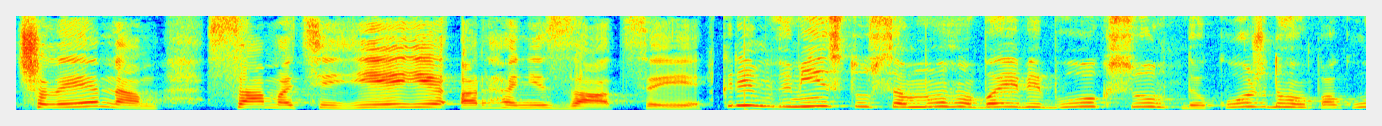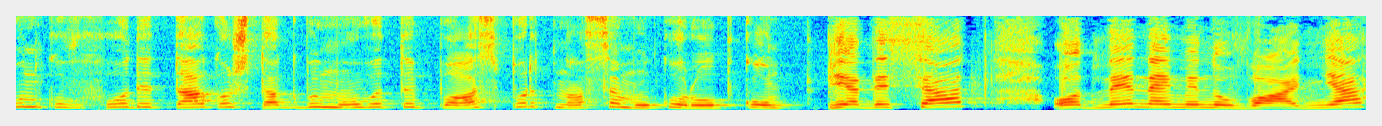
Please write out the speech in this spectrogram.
членом саме цієї організації. Крім вмісту самого бейбі-боксу, до кожного пакунку входить також, так би мовити, паспорт на саму коробку. 51 найменування,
